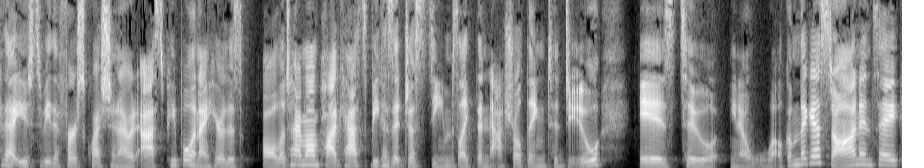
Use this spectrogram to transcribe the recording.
that used to be the first question I would ask people. And I hear this all the time on podcasts because it just seems like the natural thing to do is to, you know, welcome the guest on and say,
